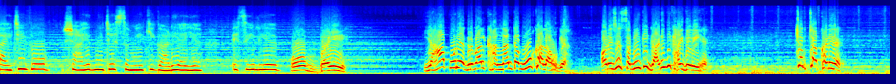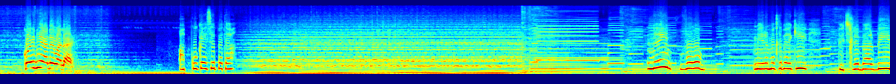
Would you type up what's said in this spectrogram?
ताई जी वो शायद नीचे समीर की गाड़ी आई है इसीलिए ओ भाई यहाँ पूरे अग्रवाल खानदान का मुँह काला हो गया और इसे समीर की गाड़ी दिखाई दे रही है। चुपचाप खड़ी रहे कोई नहीं आने वाला है। आपको कैसे पता? नहीं वो मेरा मतलब है कि पिछले बार भी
